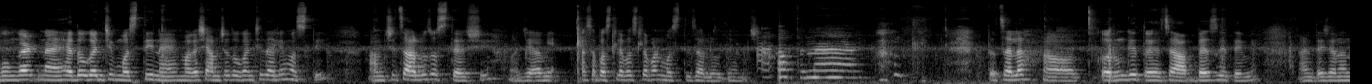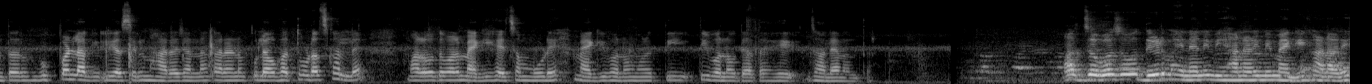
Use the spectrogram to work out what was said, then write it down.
गोंगाट नाही. ह्या दोघांची मस्ती नाही. मगाशी आमच्या दोघांची झाली मस्ती. आमची चालूच असते अशी. म्हणजे आम्ही असं बसल्या बसल्या पण मस्ती चालू होते आमची. तर चला करून घेतो ह्याचा अभ्यास घेते मी. आणि त्याच्यानंतर भूक पण लागली असेल महाराजांना कारण पुलाव भात थोडाच खाल्ला आहे मला होतं मला मॅगी खायचा मूड आहे. मॅगी बनव म्हणून ती ती बनवते आता हे झाल्यानंतर. आज जवळजवळ दीड महिन्याने विहान आणि मी मॅगी खाणार आहे.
